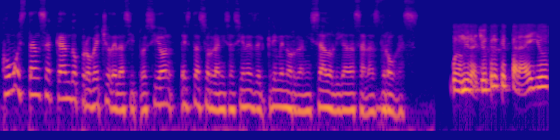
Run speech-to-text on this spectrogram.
¿Cómo están sacando provecho de la situación estas organizaciones del crimen organizado ligadas a las drogas? Bueno, mira, yo creo que para ellos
